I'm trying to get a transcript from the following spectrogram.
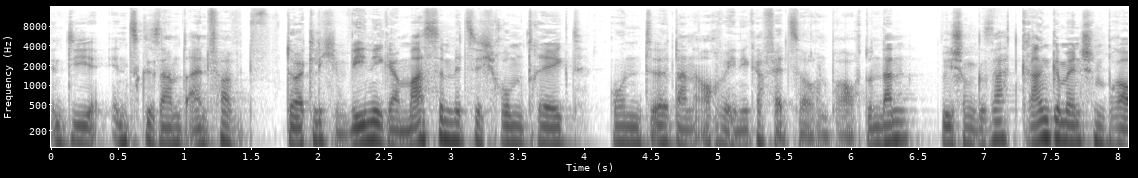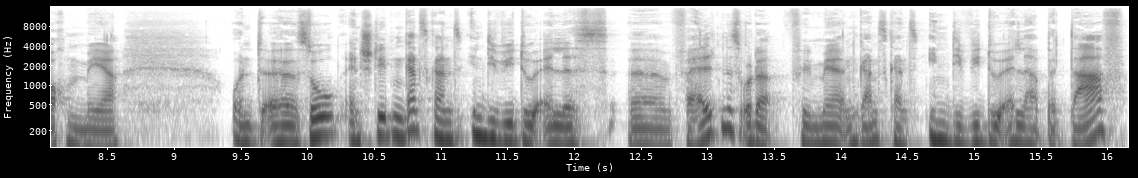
die insgesamt einfach deutlich weniger Masse mit sich rumträgt und äh, dann auch weniger Fettsäuren braucht. Und dann, wie schon gesagt, kranke Menschen brauchen mehr. Und äh, so entsteht ein ganz, ganz individuelles äh, Verhältnis oder vielmehr ein ganz, ganz individueller Bedarf.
